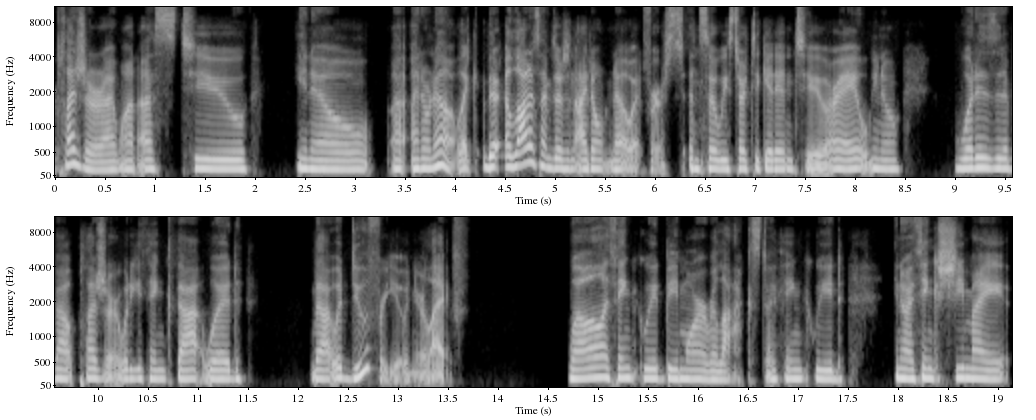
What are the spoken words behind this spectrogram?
pleasure. I want us to, you know, I don't know. Like there, a lot of times there's an I don't know at first. And so we start to get into, all right, you know, what is it about pleasure? What do you think that would that would do for you in your life? Well, I think we'd be more relaxed. I think we'd, you know, I think she might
